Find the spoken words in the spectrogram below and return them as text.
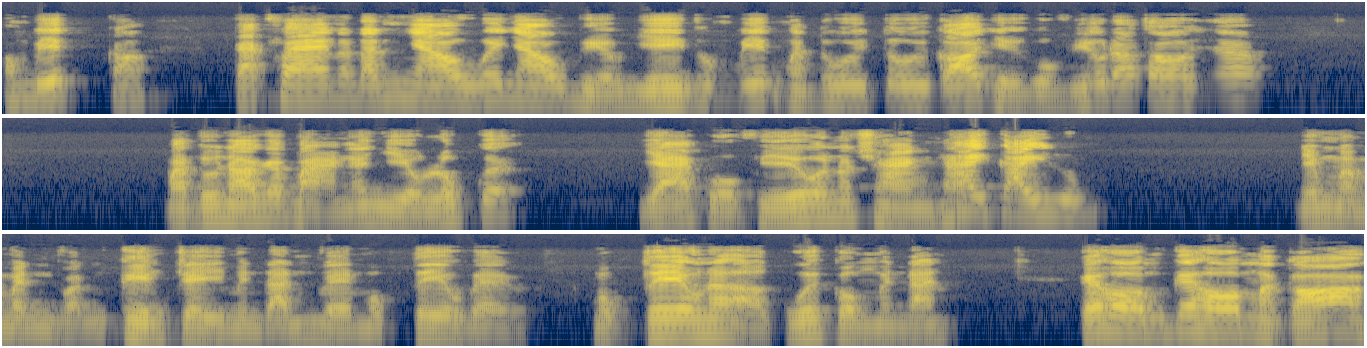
Không biết có, các phe nó đánh nhau với nhau kiểu gì, tôi không biết, mà tôi tôi có dự cổ phiếu đó thôi mà tôi nói các bạn nhiều lúc á giá cổ phiếu nó sàn hai cây luôn. Nhưng mà mình vẫn kiên trì, mình đánh về mục tiêu, về mục tiêu nó ở cuối cùng mình đánh. Cái hôm cái hôm mà có,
